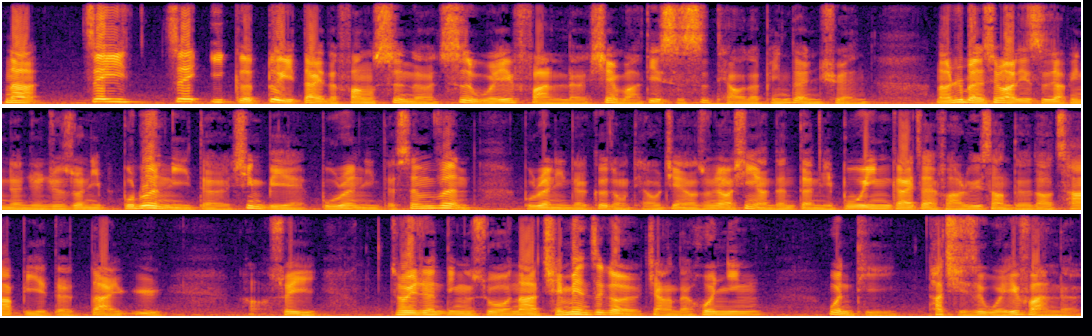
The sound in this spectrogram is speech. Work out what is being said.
那这一这一个对待的方式呢，是违反了宪法第十四条的平等权。那日本宪法第十条平等权就是说，你不论你的性别，不论你的身份，不论你的各种条件啊、宗教信仰等等，你不应该在法律上得到差别的待遇。好，所以就会认定说，那前面这个讲的婚姻。问题，它其实违反了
